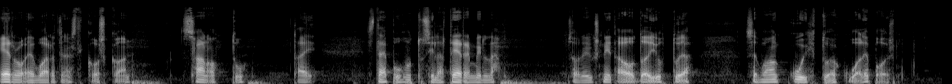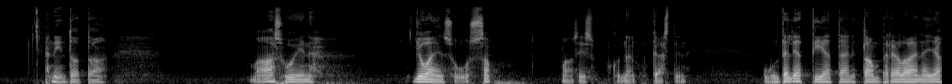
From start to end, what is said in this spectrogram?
ero ei varsinaisesti koskaan sanottu, tai sitä ei puhuttu sillä termillä. Se oli yksi niitä autoja juttuja, se vaan kuihtui ja kuoli pois. Niin tota, mä asuin Joensuussa, mä oon siis, kuten kästin kuuntelijat tietää, niin tamperelainen ja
